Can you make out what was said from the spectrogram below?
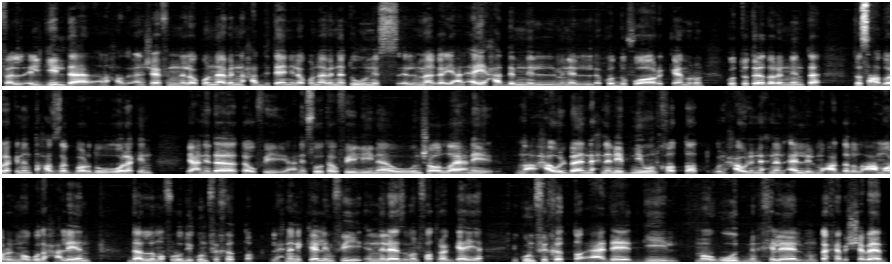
فالجيل ده أنا. أنا شايف إن لو كنا قابلنا حد تاني لو كنا قابلنا تونس المغرب يعني أي حد من ال... من الكوت ديفوار الكاميرون كنت تقدر إن أنت تصعد ولكن أنت حظك برضو ولكن يعني ده توفيق يعني سوء توفيق لينا وإن شاء الله يعني نحاول بقى إن إحنا نبني ونخطط ونحاول إن إحنا نقلل معدل الأعمار الموجودة حاليا ده اللي المفروض يكون في خطة اللي إحنا نتكلم فيه إن لازم الفترة الجاية يكون في خطة إعداد جيل موجود من خلال منتخب الشباب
